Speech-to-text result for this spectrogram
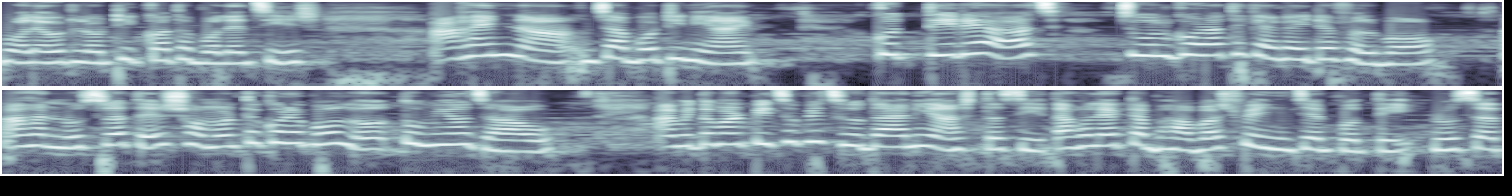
বলে উঠল, ঠিক কথা বলেছিস। আহেন না যা বটি নিয়ে আয়। কুত্তিরে, আজ চুল গোড়া থেকে একাইটা ফেলব। আহান নুসরাতের সমর্থ করে বলল, তুমিও যাও। আমি তোমার পিছু পিছু দাঁড়িয়ে আসতেছি। তাহলে একটা ভাব আসবে নিজের প্রতি। নুসরাত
